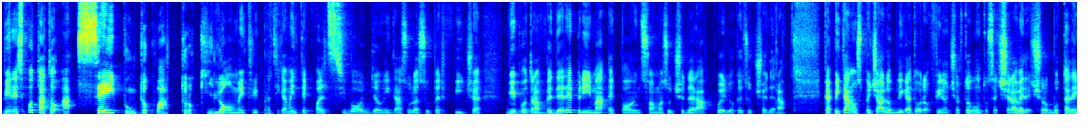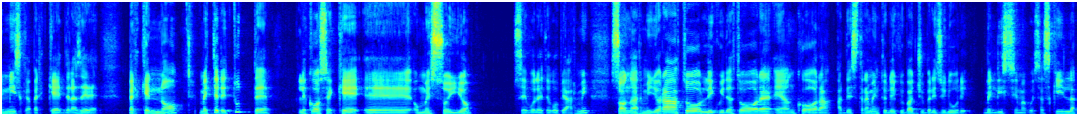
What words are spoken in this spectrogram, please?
viene spottato a 6.4 km, praticamente qualsivoglia unità sulla superficie vi potrà vedere prima e poi insomma succederà quello che succederà. Capitano speciale obbligatorio fino a un certo punto, se ce l'avete ce lo buttate in misca perché della serie perché no, mettete tutte le cose che eh, ho messo io, se volete copiarmi, sonar migliorato, liquidatore e ancora addestramento di equipaggio per i siluri, bellissima questa skill,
